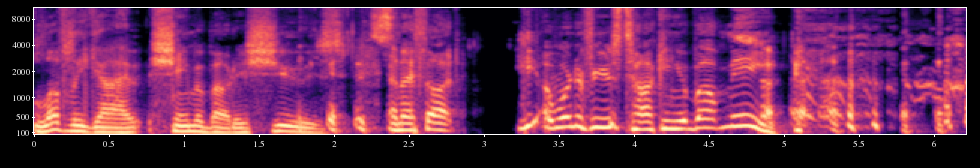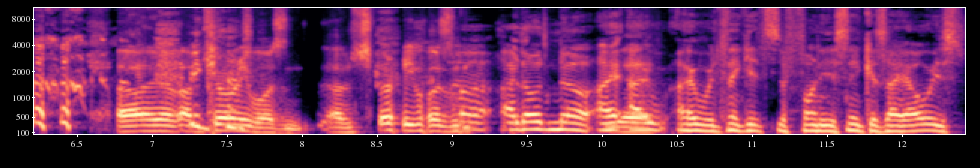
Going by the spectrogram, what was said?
lovely guy, shame about his shoes. and I thought, he, I wonder if he was talking about me. oh, I'm because, sure he wasn't. I'm sure he wasn't. Uh, I don't know. I, yeah. I, I would think it's the funniest thing because I always,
